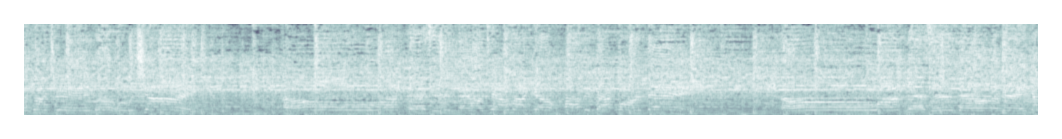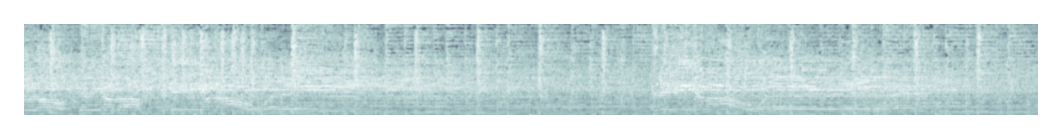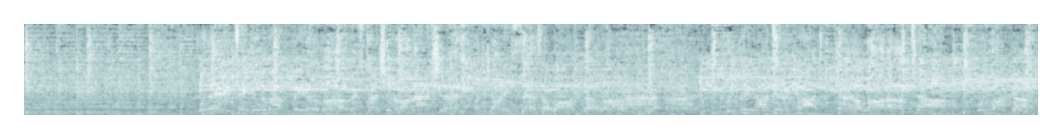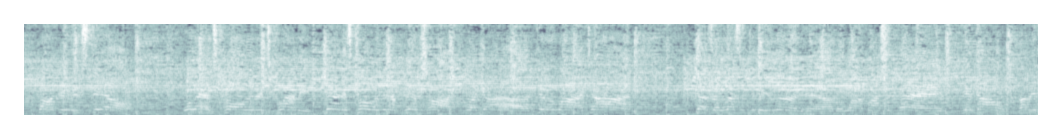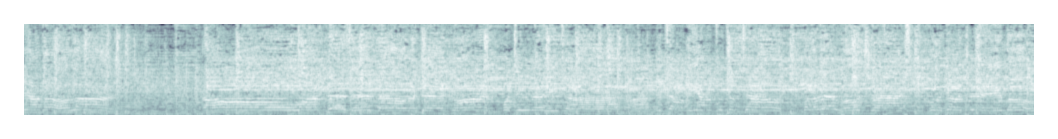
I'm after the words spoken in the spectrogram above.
the country expression or action. Like Johnny says, I walk the line. With three hearts in a cot and a lot of talk. Would lock up concrete and steel. Well, it's cold and it's clammy, and it's colder than a pimp's heart. But I gotta do my time. There's a lesson to be learned here, but what a price to pay. You know, I may never too many times. It's on the outskirts of town, by the railroad tracks, where the country moonshine.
